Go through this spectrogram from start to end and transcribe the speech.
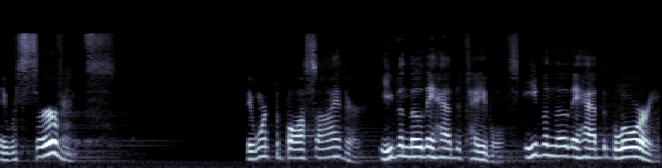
They were servants. They weren't the boss either, even though they had the tables, even though they had the glory.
